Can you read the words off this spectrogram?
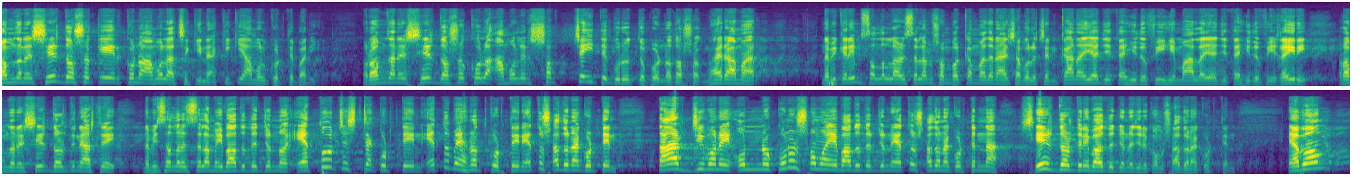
রমজানের শেষ দশকের কোনো আমল আছে কিনা? কি কি আমল করতে পারি? রমজানের শেষ দশক হলো আমলের সবচেয়ে গুরুত্বপূর্ণ দশক। ভাইরা আমার, নবী করিম সাল্লা সাল্লাম সম্পর্কে আমাদের আয়সা বলেছেন, কানা ইয়াজিতা হিদুফি হিমালা ইয়াজিতা হিদুফি গাইরি। রমজানের শেষ দশ দিনে আসলে নবী সাল্লাহ সাল্লাম ইবাদতের জন্য এত চেষ্টা করতেন, এত মেহনত করতেন, এত সাধনা করতেন, তার জীবনে অন্য কোন সময় ইবাদতের জন্য এত সাধনা করতেন না, শেষ দশ দিন ইবাদতের জন্য যেরকম সাধনা করতেন। এবং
